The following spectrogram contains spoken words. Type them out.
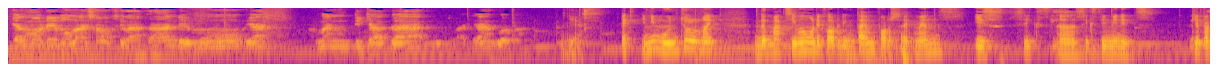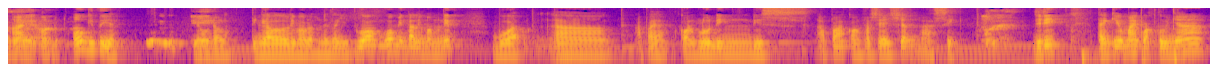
yang mau demo masuk silakan demo ya cuman dijaga gitu aja gua. Yes. Eh, ini muncul Mike. The maximum recording time for segments is six, uh, 60 minutes. Keep an eye on. Oh gitu ya. Ya udahlah, tinggal 15 menit lagi. Gua gua minta 5 menit buat uh, apa ya? Concluding this apa conversation asik. boleh Jadi, thank you Mike waktunya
